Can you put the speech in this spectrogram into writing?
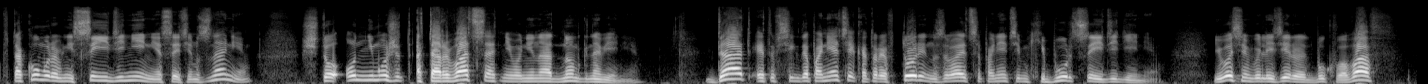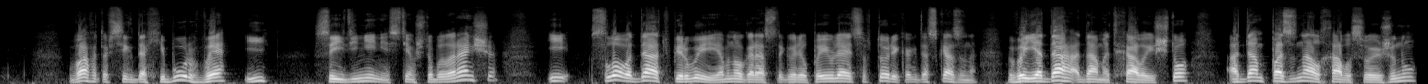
в таком уровне соединения с этим знанием, что он не может оторваться от него ни на одно мгновение. Дат – это всегда понятие, которое в Торе называется понятием хибур – соединением. Его символизирует буква Вав. Вав – это всегда хибур, В, И, соединение с тем, что было раньше. И слово «дат» впервые, я много раз это говорил, появляется в Торе, когда сказано «Ваяда Адам от Хава и что?» Адам познал Хаву, свою жену,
